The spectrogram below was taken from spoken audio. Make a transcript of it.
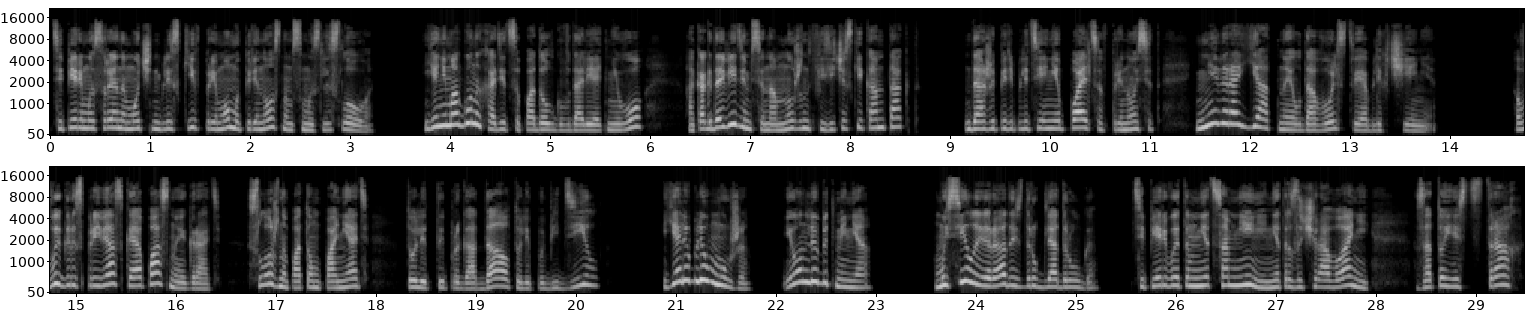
Теперь мы с Реном очень близки в прямом и переносном смысле слова. Я не могу находиться подолгу вдали от него, а когда видимся, нам нужен физический контакт. Даже переплетение пальцев приносит невероятное удовольствие и облегчение. В игры с привязкой опасно играть. Сложно потом понять, то ли ты прогадал, то ли победил. Я люблю мужа, и он любит меня. Мы сила и радость друг для друга. Теперь в этом нет сомнений, нет разочарований, зато есть страх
